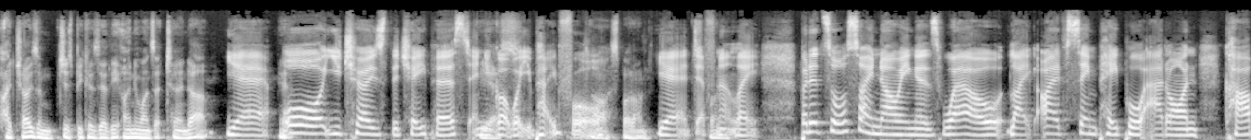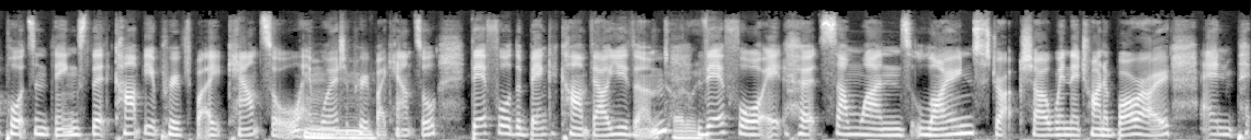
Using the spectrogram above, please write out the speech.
I chose them just because they're the only ones that turned up. yeah. or you chose the cheapest and you got what you paid for. Oh, spot on. Yeah, definitely. But it's also knowing as well, like I've seen people add on carports and things that can't be approved by council and weren't Hmm. approved by council. Therefore, the bank can't value them. Totally. Therefore, it hurts someone's loan structure when they're trying to borrow and p-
